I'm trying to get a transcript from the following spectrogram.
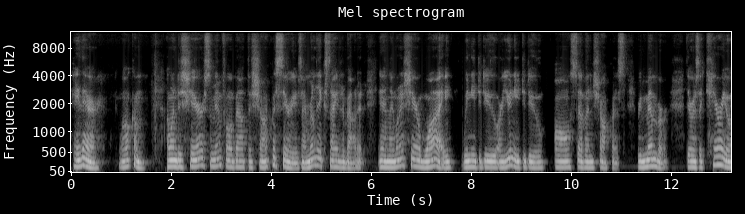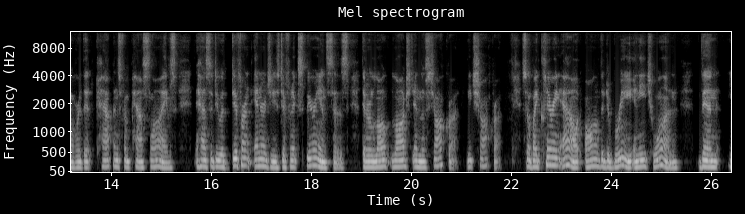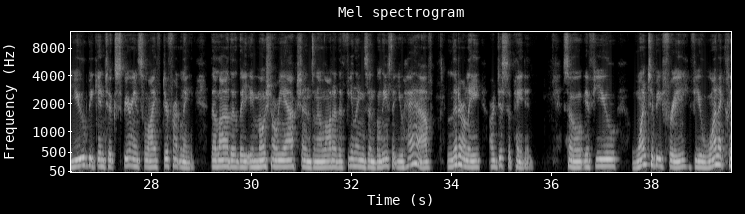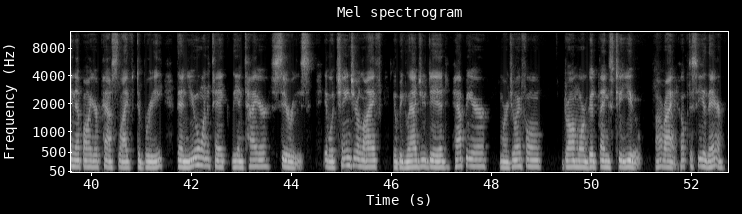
Hey there, welcome. I wanted to share some info about the chakra series. I'm really excited about it. And I want to share why we need to do, or you need to do, all seven chakras. Remember, there is a carryover that happens from past lives that has to do with different energies, different experiences that are lo lodged in the chakra, each chakra. So by clearing out all of the debris in each one, then you begin to experience life differently. A lot of the, the, emotional reactions and a lot of the feelings and beliefs that you have literally are dissipated. So if you want to be free, if you want to clean up all your past life debris, then you want to take the entire series. It will change your life. You'll be glad you did, happier, more joyful, draw more good things to you. All right, hope to see you there.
